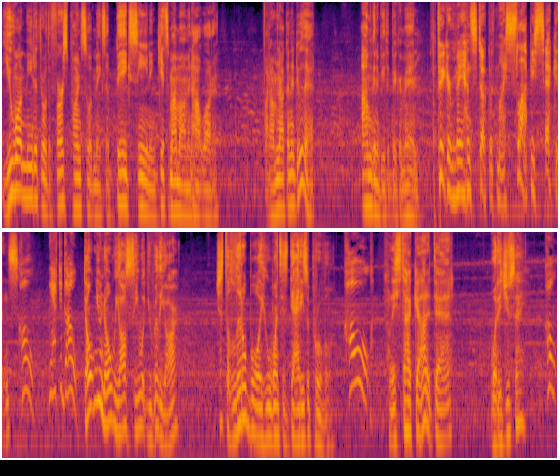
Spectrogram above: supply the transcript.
You want me to throw the first punch so it makes a big scene and gets my mom in hot water. But I'm not gonna do that. I'm gonna be the bigger man. Bigger man stuck with my sloppy seconds. Cole, we have to go. Don't you know we all see what you really are? Just a little boy who wants his daddy's approval. Cole! At least I got it, Dad. What did you say? Cole,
